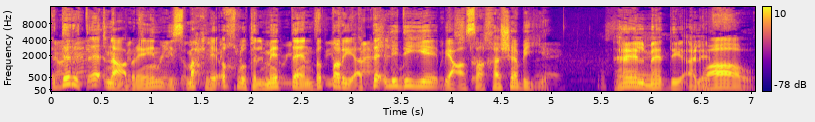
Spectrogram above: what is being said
قدرت أقنع برين يسمح لي أخلط المادتين بالطريقة التقليدية بعصا خشبية. هاي المادة ألف. واو.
